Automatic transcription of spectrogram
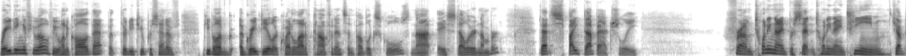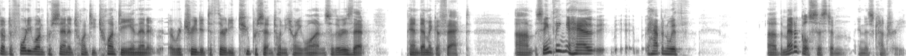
rating, if you will, if you want to call it that. But 32% of people have a great deal or quite a lot of confidence in public schools, not a stellar number. That spiked up actually from 29% in 2019, jumped up to 41% in 2020, and then it retreated to 32% in 2021. So there is that pandemic effect. Um, same thing had happened with uh, the medical system in this country.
